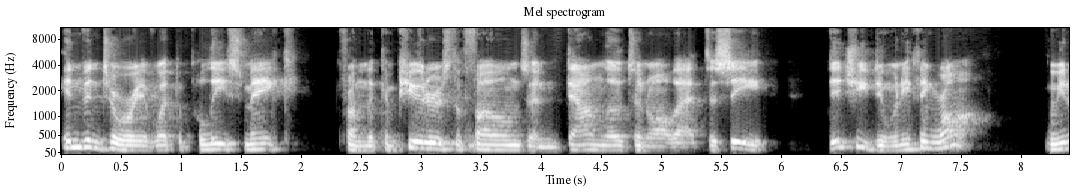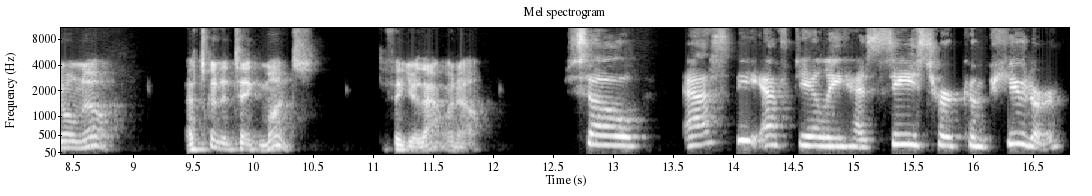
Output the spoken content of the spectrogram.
inventory of what the police make from the computers the phones and downloads and all that to see did she do anything wrong? We don't know. That's going to take months to figure that one out. So as the FDLE has seized her computer,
